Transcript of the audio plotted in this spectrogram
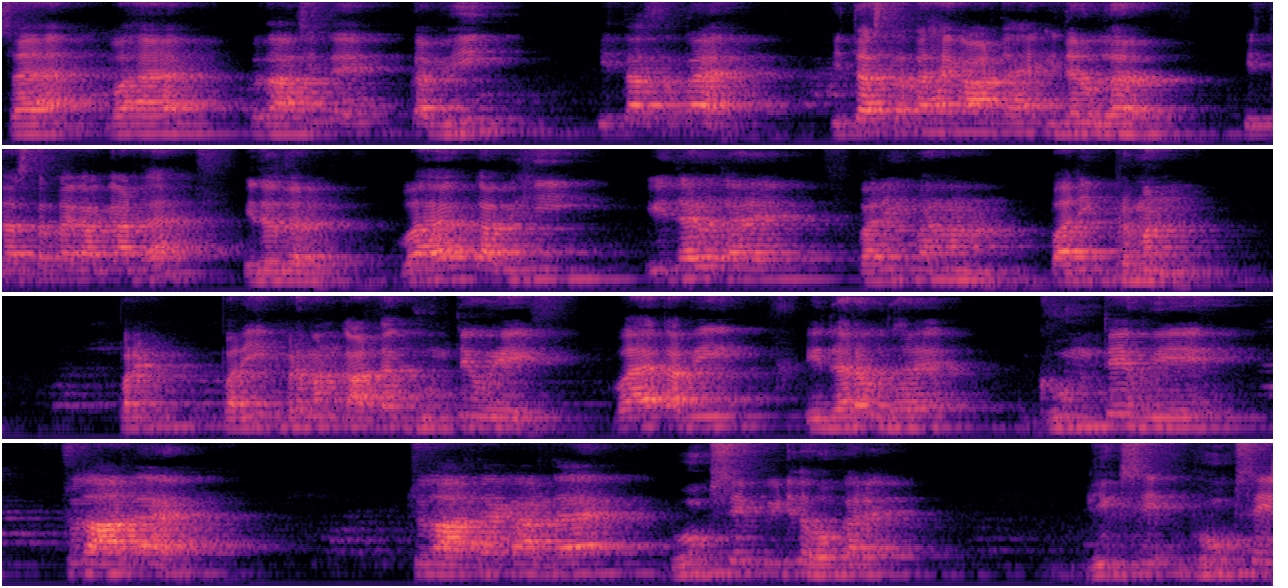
स वह कदाचित कभी इतस्तः इतस्तः का अर्थ है इधर उधर इतस्तः का अर्थ है? इधर उधर वह कभी इधर उधर परिभ्रमण परिभ्रमण परिभ्रमण का अर्थ घूमते हुए, वह कभी इधर उधर घूमते हुए चुदारता है चुदारता का अर्थ है भूख से पीड़ित होकर, भीख से, भूख से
